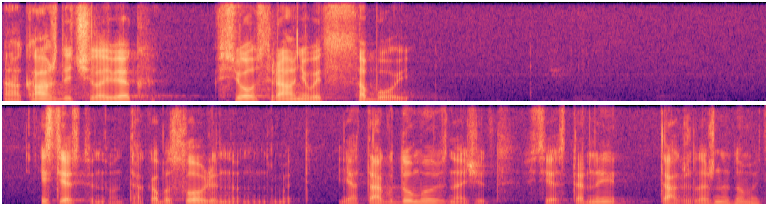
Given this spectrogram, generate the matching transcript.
а каждый человек все сравнивает с собой. Естественно, он так обусловлен. Он думает, я так думаю, значит, все остальные также должны думать.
